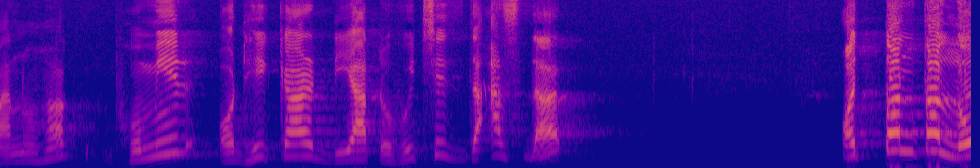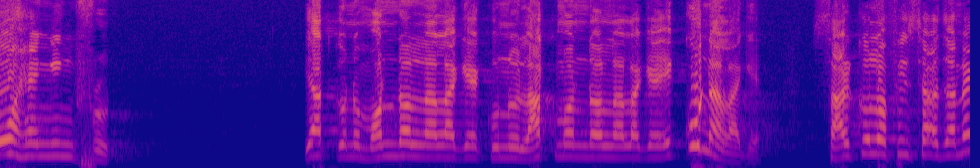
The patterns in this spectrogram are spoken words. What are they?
মানুহক ভূমিৰ অধিকাৰ দিয়াটো হুইচ ইজ জাষ্ট দ্য অত্যন্ত ল' হেঙিং ফ্ৰুট ইয়াত কোনো মণ্ডল নালাগে কোনো লাট মণ্ডল নালাগে একো নালাগে। চাৰ্কুল অফিচাৰজনে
